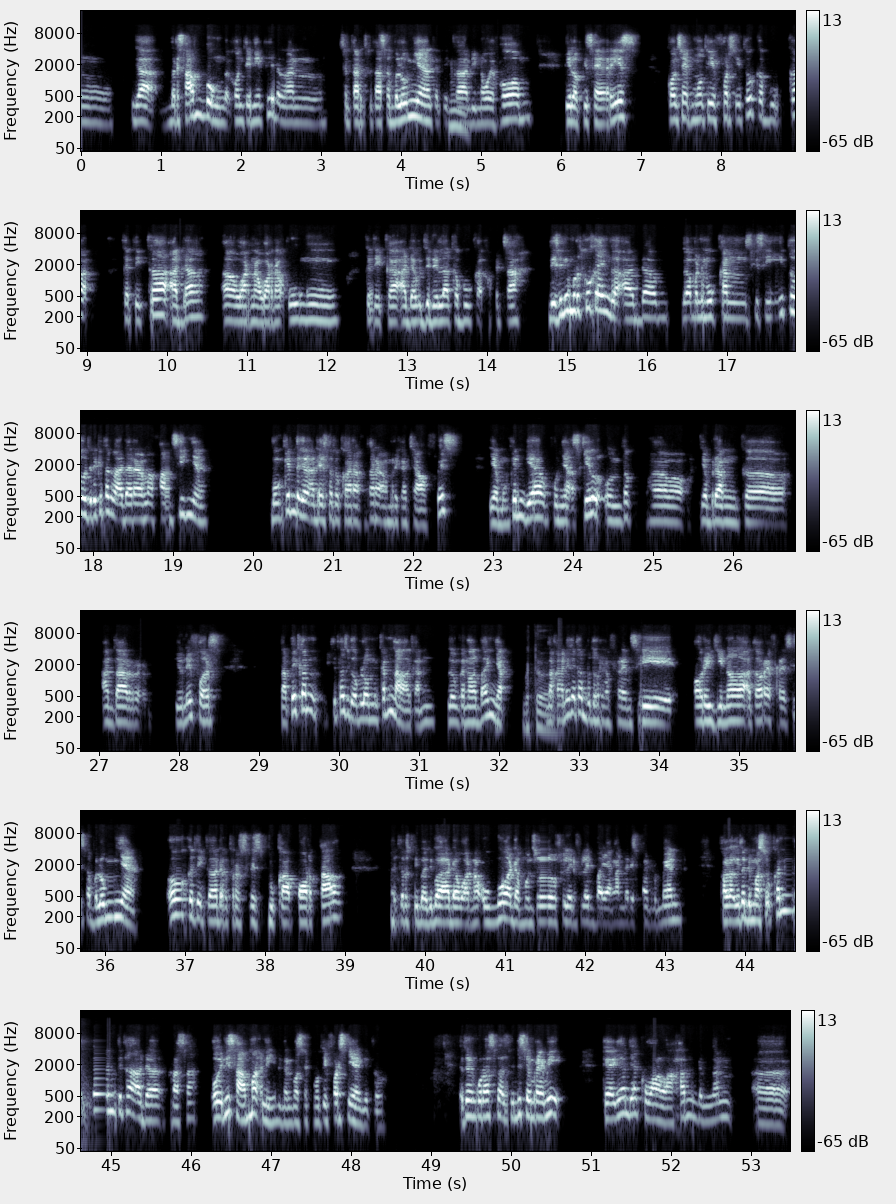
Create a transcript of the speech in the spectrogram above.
nggak bersambung, nggak continuity dengan cerita-cerita sebelumnya ketika Hmm. di No Way Home, di Loki series, konsep multiverse itu kebuka ketika ada uh, warna-warna ungu, ketika ada jendela kebuka kepecah. Di sini menurutku kayak nggak ada, nggak menemukan sisi itu, jadi kita nggak ada relevansinya. Mungkin dengan ada satu karakter Amerika Chavez, ya mungkin dia punya skill untuk uh, nyebrang ke antar universe. Tapi kan kita juga belum kenal kan, belum kenal banyak. Betul. Makanya kita butuh referensi original atau referensi sebelumnya. Oh, ketika Dr. Strange buka portal, terus tiba-tiba ada warna ungu, ada muncul villain-villain bayangan dari Spider-Man. Kalau itu dimasukkan, kan kita ada rasa, oh ini sama nih dengan konsep multiverse-nya gitu. Itu yang kurasa. Jadi Sam Raimi kayaknya dia kewalahan dengan eh,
